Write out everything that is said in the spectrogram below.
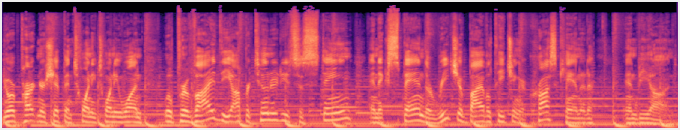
Your partnership in 2021 will provide the opportunity to sustain and expand the reach of Bible teaching across Canada and beyond.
